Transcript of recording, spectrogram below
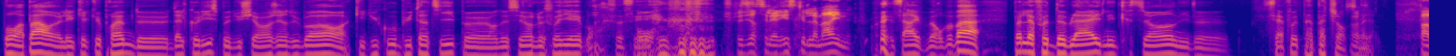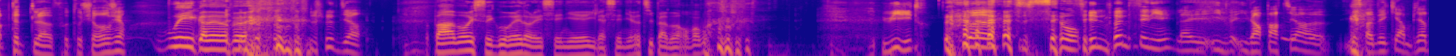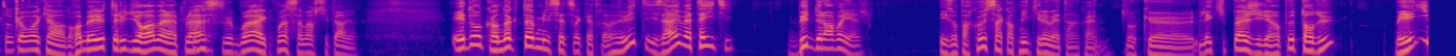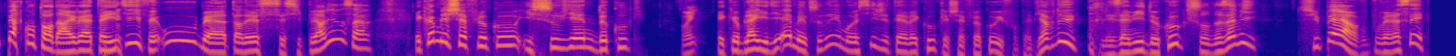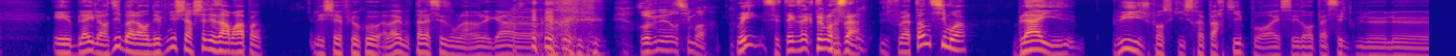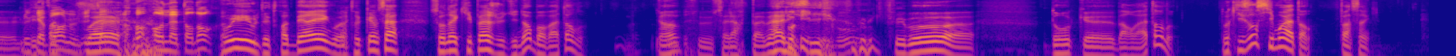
Bon, à part euh, les quelques problèmes d'alcoolisme du chirurgien du bord, qui du coup bute un type euh, en essayant de le soigner. Bon, ça c'est. Je veux dire, c'est les risques de la marine. Ouais, ça arrive. Mais on peut pas. Pas de la faute de Bly, ni de Christian, ni de. C'est la faute, t'as pas de chance, on va Ouais. dire. Enfin, peut-être la photo chirurgien. Oui, quand même un peu. je veux dire. Apparemment, il s'est gouré dans les saignées, il a saigné un type à mort. Vraiment. 8 litres. Ouais, c'est bon. c'est une bonne saignée. Là, il va, il va repartir. euh, Il sera d'équerre bientôt. Comment 40 Remets-le, t'as lu du rhum à la place. moi, avec moi, ça marche hyper bien. Et donc, en octobre 1788, ils arrivent à Tahiti. But de leur voyage. Ils ont parcouru 50 000 km quand même. Donc, euh, l'équipage, il est un peu tendu. Mais il est hyper content d'arriver à Tahiti. il fait Ouh, mais attendez, c'est super bien ça. Et comme les chefs locaux, ils se souviennent de Cook. Oui. Et que Bly, il dit Eh, mais vous vous souvenez, moi aussi, j'étais avec Cook. Les chefs locaux, ils font Bienvenue. les amis de Cook sont nos amis. Super, vous pouvez rester. Et Bly leur dit Bah alors, on est venu chercher des arbres à pain. Les chefs locaux, ah bah, mais pas la saison là, hein, les gars. euh. Revenez dans 6 mois. oui, c'est exactement ça. Il faut attendre six mois. Bly, lui, je pense qu'il serait parti pour essayer de repasser le. Le, Le de- juste Ouais. en, en attendant. Quoi. Oui, ou le détroit de Bering, ou un truc comme ça. Son équipage lui dit non, bah, on va attendre. Hein, ça- a l'air pas mal Oui, ici. il fait beau. euh, donc, euh, bah, on va attendre. Donc, ils ont six mois à attendre. Enfin, cinq.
